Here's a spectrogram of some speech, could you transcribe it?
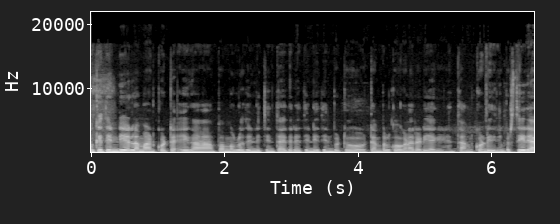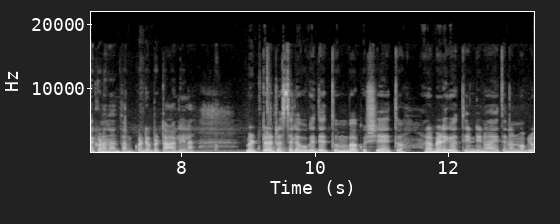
ಓಕೆ, ತಿಂಡಿ ಎಲ್ಲ ಮಾಡಿಕೊಟ್ಟೆ. ಈಗ ಅಪ್ಪ ಮಗಳು ತಿಂಡಿ ತಿಂತಾ ಇದ್ದಾರೆ ತಿಂಡಿ ತಿಂದ್ಬಿಟ್ಟು ಟೆಂಪಲ್ಗೆ ಹೋಗೋಣ ರೆಡಿಯಾಗಿ ಅಂತ ಅಂದ್ಕೊಂಡಿದ್ದೀನಿ ಬಟ್ ಸೀರೆ ಹಾಕೋಣ ಅಂತ ಅಂದ್ಕೊಂಡೆ ಬಟ್ ಆಗಲಿಲ್ಲ. ಬಟ್ ಡ್ರೆಸ್ಸೆಲ್ಲ ಹೋಗಿದ್ದೆ ತುಂಬ ಖುಷಿ ಆಯಿತು. ಬೆಳಗ್ಗೆ ಹೊತ್ತು ತಿಂಡಿನೂ ಆಯಿತು. ನನ್ನ ಮಗಳು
